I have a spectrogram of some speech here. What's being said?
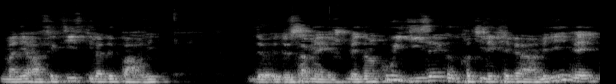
de manière affective qu'il a de parler de, sa mère. Mais d'un coup, il disait, quand, quand il écrivait à Amélie, mais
